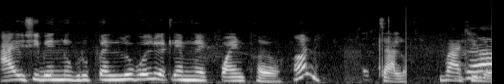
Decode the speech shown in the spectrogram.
આયુષીબેનનું ગ્રુપ પહેલું બોલ્યું એટલે એમને એક પોઈન્ટ થયો. હા ને? ચાલો. વાંચી લો.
